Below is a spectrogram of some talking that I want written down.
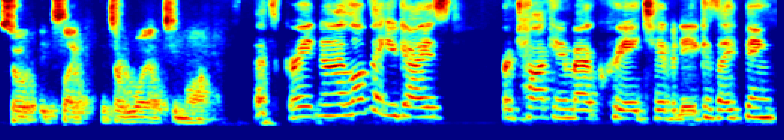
So it's like it's a royalty model. That's great. And I love that you guys are talking about creativity because I think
